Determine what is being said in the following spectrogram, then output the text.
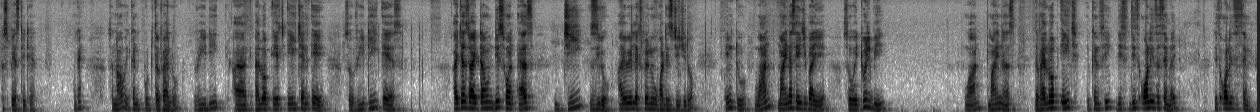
Just paste it here. Okay. So now we can put the value VD uh, value of H, H and A. So VDS, I just write down this one as G0. I will explain you what is G0 into 1 minus H by A. So it will be 1 minus the value of H. You can see this, this all is the same, right? This all is the same.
